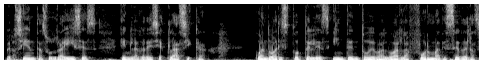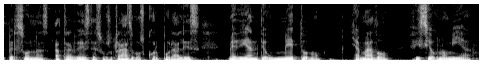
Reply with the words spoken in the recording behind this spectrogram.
pero sienta sus raíces en la Grecia clásica, cuando Aristóteles intentó evaluar la forma de ser de las personas a través de sus rasgos corporales mediante un método llamado fisiognomía,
